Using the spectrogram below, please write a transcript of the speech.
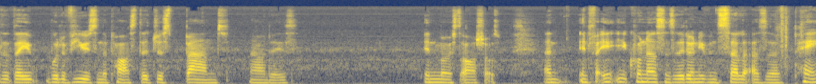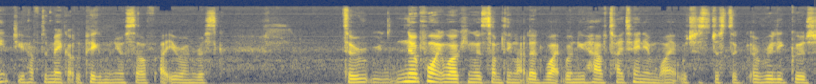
that they would have used in the past they're just banned nowadays in most art shops. And in fact, at Cornelissen's they don't even sell it as a paint. You have to make up the pigment yourself at your own risk. So no point working with something like lead white when you have titanium white, which is just a, a really good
